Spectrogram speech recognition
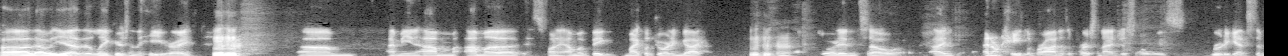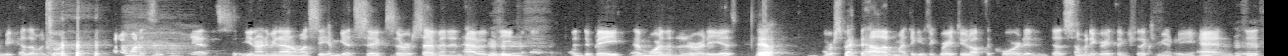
Uh, that was yeah, the Lakers and the Heat, right? hmm Um, I mean, I'm I'm a it's funny. I'm a big Michael Jordan guy. Mhm. Jordan. So I I don't hate LeBron as a person. I just always root against him because I'm a Jordan. I don't want to see him get you know what I mean. I don't want to see him get six or seven and have it be Mhm. a, a debate and more than it already is. Yeah. I respect the hell out of him. I think he's a great dude off the court and does so many great things for the community. And Mhm. is,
